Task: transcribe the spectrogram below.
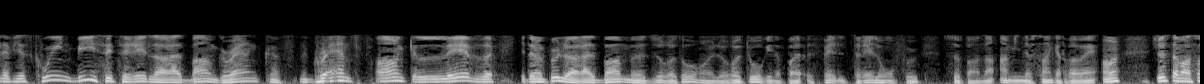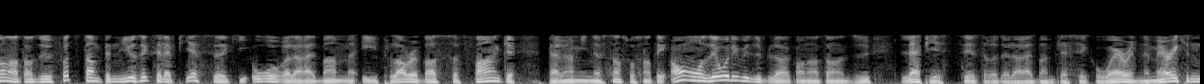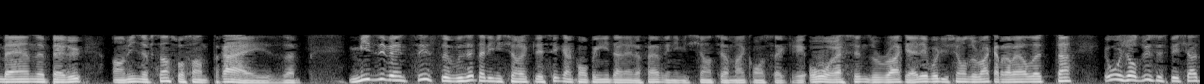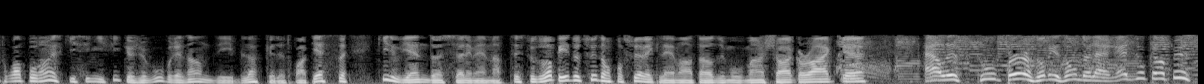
La pièce Queen Bee, c'est tiré de leur album Grand, Grand Funk Lives, qui est un peu leur album euh, du retour. Le retour, il n'a pas fait le très long feu, cependant, en 1981. Juste avant ça, on a entendu Foot Stompin' Music, c'est la pièce euh, qui ouvre leur album A Pluribus Funk, paru en 1971. Et au début du bloc, on a entendu la pièce titre de leur album classique Where an American Band, paru en 1973. Midi 26, vous êtes à l'émission Rock Classique en compagnie d'Alain Lefebvre, une émission entièrement consacrée aux racines du rock et à l'évolution du rock à travers le temps. Et aujourd'hui, c'est spécial 3 pour 1, ce qui signifie que je vous présente des blocs de trois pièces qui nous viennent d'un seul et même artiste ou groupe. Et tout de suite, on poursuit avec l'inventeur du mouvement Shock Rock, Alice Cooper, sur les ondes de la Radio Campus.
